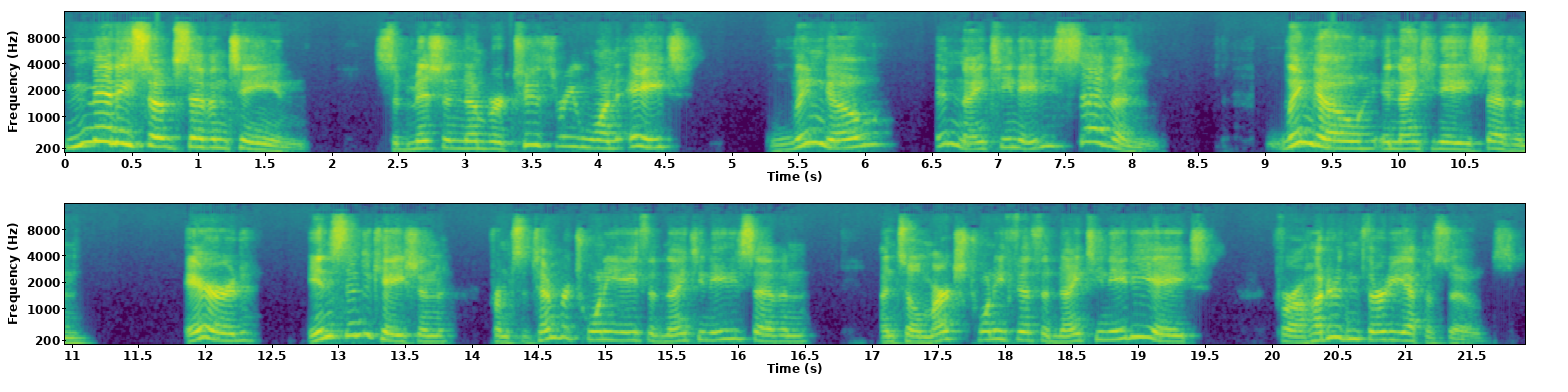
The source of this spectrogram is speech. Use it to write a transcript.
Minisode 17. Submission number 2318. Lingo in 1987. Lingo in 1987 aired in syndication from September 28th of 1987 until March 25th of 1988 for 130 episodes.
